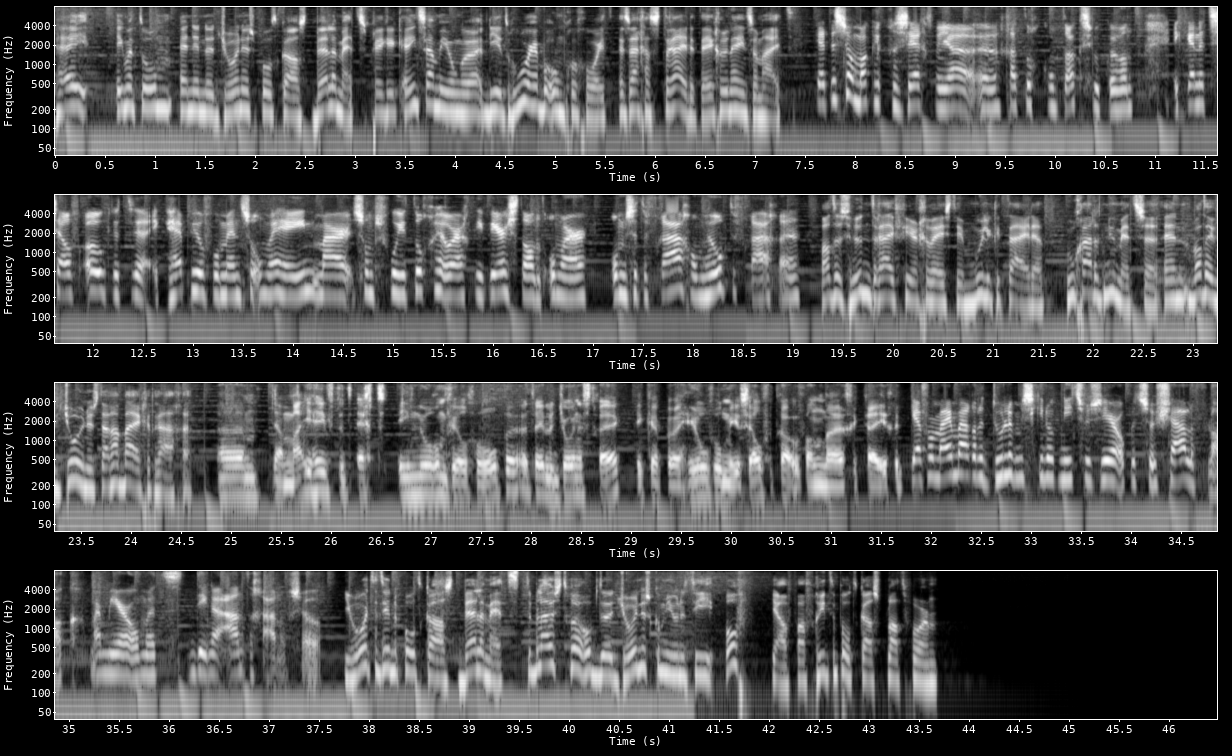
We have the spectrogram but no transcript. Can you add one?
Hey, ik ben Tom en in de Join Us podcast Bellen Met spreek ik eenzame jongeren die het roer hebben omgegooid en zijn gaan strijden tegen hun eenzaamheid. Ja, het is zo makkelijk gezegd van ja, uh, ga toch contact zoeken. Want ik ken het zelf ook. Dat, uh, ik heb heel veel mensen om me heen. Maar soms voel je toch heel erg die weerstand om, er, om ze te vragen, om hulp te vragen. Wat is hun drijfveer geweest in moeilijke tijden? Hoe gaat het nu met ze? En wat heeft Join Us daaraan bijgedragen? Um, ja, mij heeft het echt enorm veel geholpen, het hele Join Us traject. Ik heb er heel veel meer zelfvertrouwen van uh, gekregen. Ja, voor mij waren de doelen misschien ook niet zozeer op het sociale vlak. Maar meer om het dingen aan te gaan of zo. Je hoort het in de podcast Bellen met. Te beluisteren op de Joiners Community of jouw favoriete podcastplatform.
